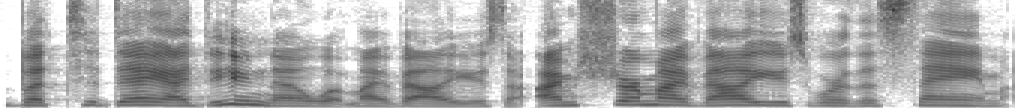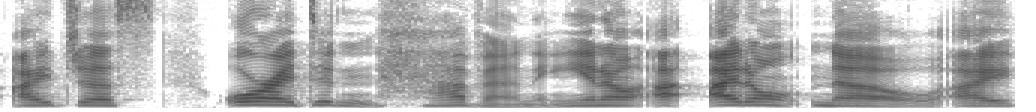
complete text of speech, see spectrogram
but today I do know what my values are. I'm sure my values were the same. I just or I didn't have any. You know, I, I don't know. I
